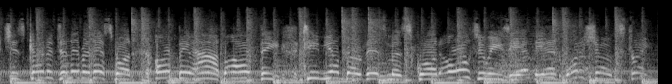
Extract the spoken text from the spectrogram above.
Roglic is going to deliver this one on behalf of the Team Jumbo Visma squad. All too easy at the end. What a show of strength.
